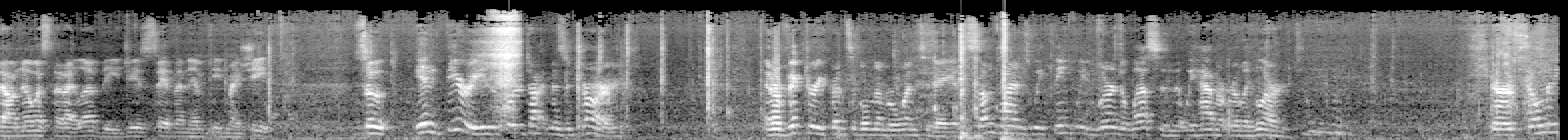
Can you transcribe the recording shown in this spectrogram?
Thou knowest that I love thee. Jesus saith unto him, Feed my sheep. So, in theory, the third time is a charm. And our victory principle number one today is sometimes we think we've learned a lesson that we haven't really learned. There are so many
